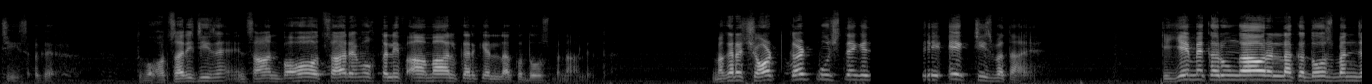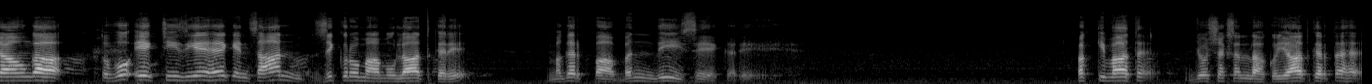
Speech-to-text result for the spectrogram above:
چیز اگر، تو بہت ساری چیزیں انسان بہت سارے مختلف اعمال کر کے اللہ کو دوست بنا لیتا ہے۔ مگر شارٹ کٹ پوچھتے ہیں کہ ایک چیز بتائیں کہ یہ میں کروں گا اور اللہ کا دوست بن جاؤں گا۔ تو وہ ایک چیز یہ ہے کہ انسان ذکر و معمولات کرے، مگر پابندی سے کرے۔ پکی بات ہے، جو شخص اللہ کو یاد کرتا ہے،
